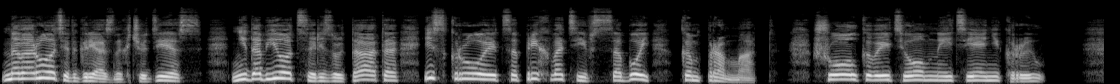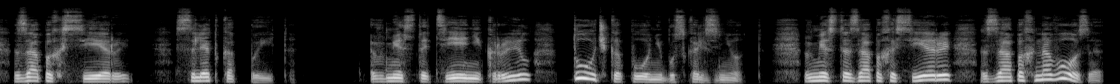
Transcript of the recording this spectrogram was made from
Наворотит грязных чудес, не добьется результата и скроется, прихватив с собой компромат, шелковые темные тени крыл, запах серы, след копыта. Вместо тени крыл тучка по небу скользнет. Вместо запаха серы — запах навоза,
